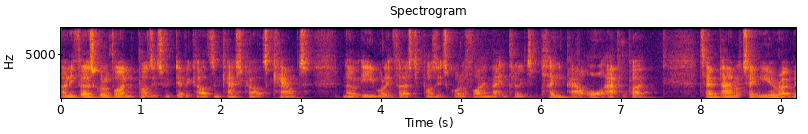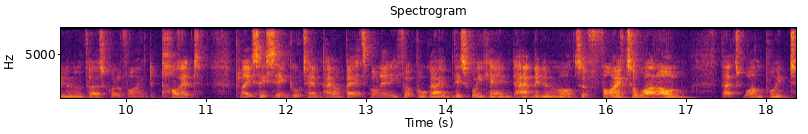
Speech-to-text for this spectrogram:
Only first qualifying deposits with debit cards and cash cards count. No e wallet first deposits qualifying, that includes PayPal or Apple Pay. £10 or €10 Euro minimum first qualifying deposit. Place a single £10 bet on any football game this weekend at minimum odds of 5 to 1 on. That's 1.2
